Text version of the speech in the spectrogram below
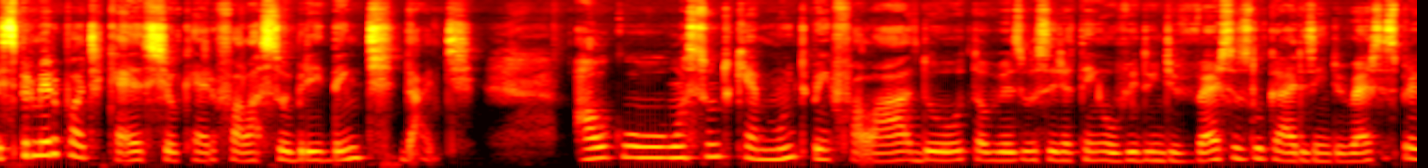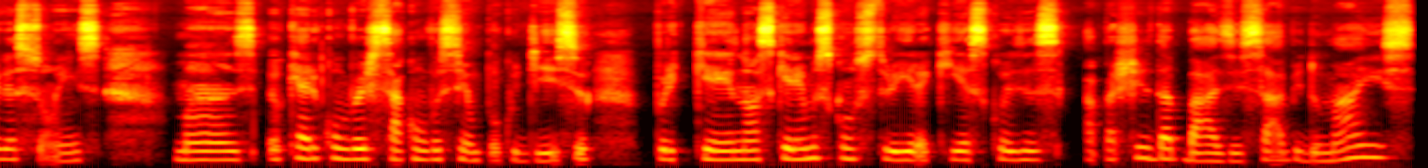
esse primeiro podcast eu quero falar sobre identidade. Algo, um assunto que é muito bem falado, talvez você já tenha ouvido em diversos lugares, em diversas pregações, mas eu quero conversar com você um pouco disso, porque nós queremos construir aqui as coisas a partir da base, sabe? Do mais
